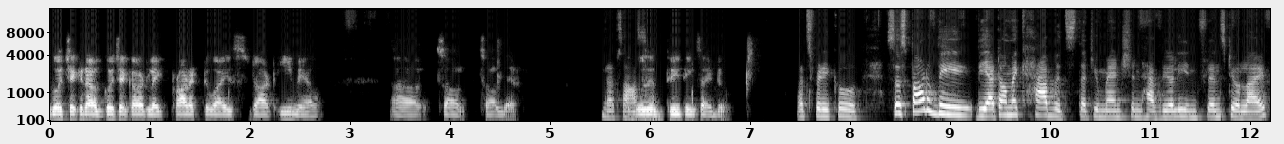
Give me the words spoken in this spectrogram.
go check it out go check out like productdevice.email uh it's all it's all there. That's awesome those are three things i do that's pretty cool so as part of the the atomic habits that you mentioned have really influenced your life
